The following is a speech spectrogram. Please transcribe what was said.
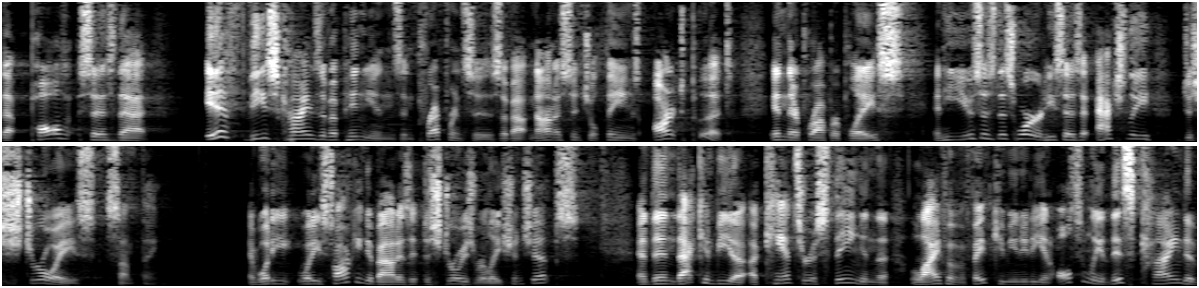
that Paul says that if these kinds of opinions and preferences about non essential things aren't put in their proper place, and he uses this word, he says it actually destroys something. And what, he, what he's talking about is it destroys relationships, and then that can be a, a, cancerous thing in the life of a faith community. And ultimately, this kind of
